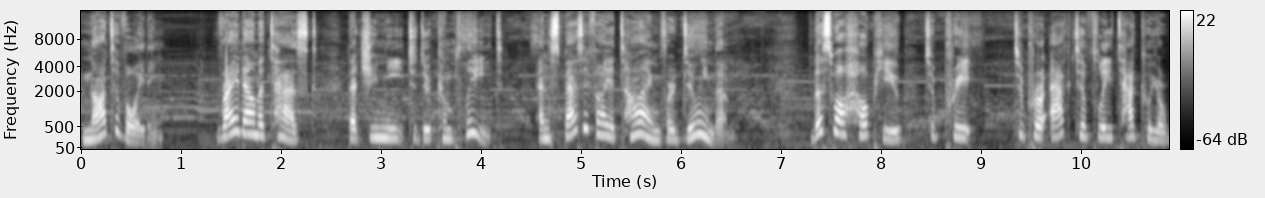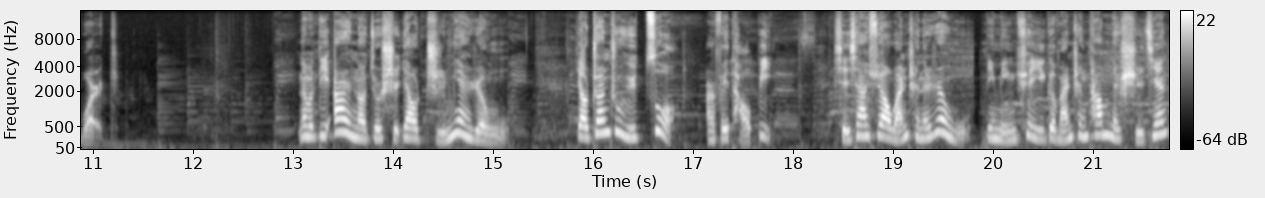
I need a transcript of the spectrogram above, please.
not avoiding. Write down the tasks that you need to do complete and specify a time for doing them. This will help you to pre to proactively tackle your work. 那么第二呢，就是要直面任务，要专注于做而非逃避。写下需要完成的任务，并明确一个完成它们的时间，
